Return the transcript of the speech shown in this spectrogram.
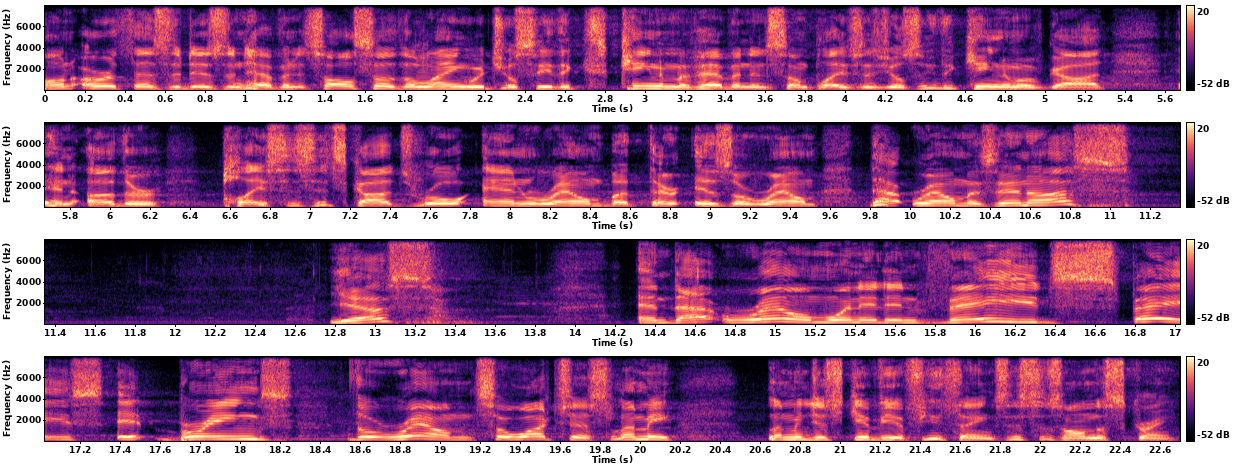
on earth as it is in heaven. It's also the language you'll see the kingdom of heaven in some places, you'll see the kingdom of God in other places. It's God's rule and realm, but there is a realm. That realm is in us. Yes. And that realm, when it invades space, it brings the realm. So watch this. Let me let me just give you a few things. This is on the screen.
